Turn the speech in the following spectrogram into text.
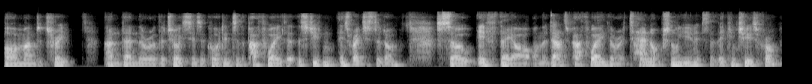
are mandatory. And then there are the choices according to the pathway that the student is registered on. So if they are on the dance pathway, there are 10 optional units that they can choose from.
